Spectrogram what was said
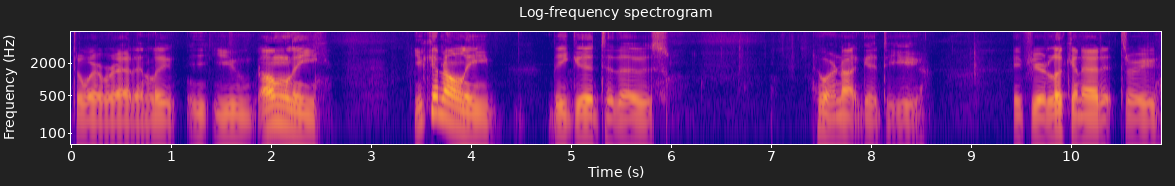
to where we're at in Luke. You only, you can only be good to those who are not good to you. If you're looking at it through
